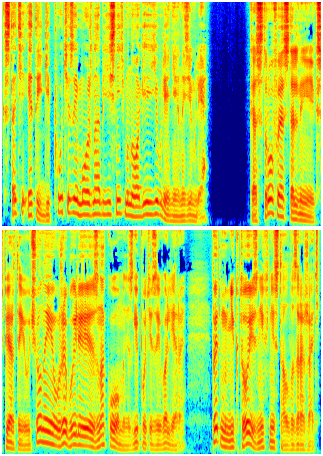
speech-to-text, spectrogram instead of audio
Кстати, этой гипотезой можно объяснить многие явления на Земле. Костров и остальные эксперты и ученые уже были знакомы с гипотезой Валеры, поэтому никто из них не стал возражать.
